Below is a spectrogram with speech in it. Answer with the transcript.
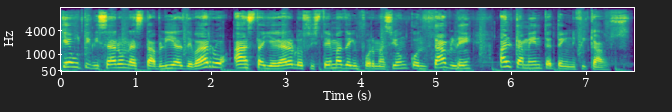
que utilizaron las tablillas de barro hasta llegar a los sistemas de información contable altamente tecnificados.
